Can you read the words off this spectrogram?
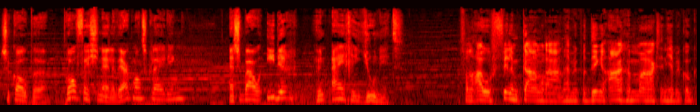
Ze kopen professionele werkmanskleding en ze bouwen ieder hun eigen unit. Van een oude filmcamera heb ik wat dingen aangemaakt. En die heb ik ook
